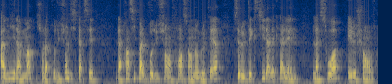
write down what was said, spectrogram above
a mis la main sur la production dispersée. La principale production en France et en Angleterre, c'est le textile avec la laine, la soie et le chanvre.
